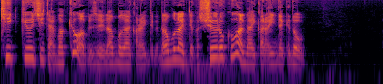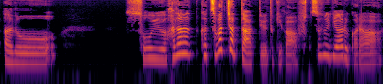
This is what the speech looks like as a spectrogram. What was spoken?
緊急事態。まあ今日は別になんもないからいいんだけど、なんもないっていうか収録はないからいいんだけど、あのそういう鼻が詰まっちゃったっていう時が普通にあるから、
